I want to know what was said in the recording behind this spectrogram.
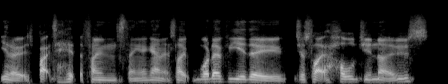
you know, it's back to hit the phones thing again. It's like whatever you do, just like hold your nose.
